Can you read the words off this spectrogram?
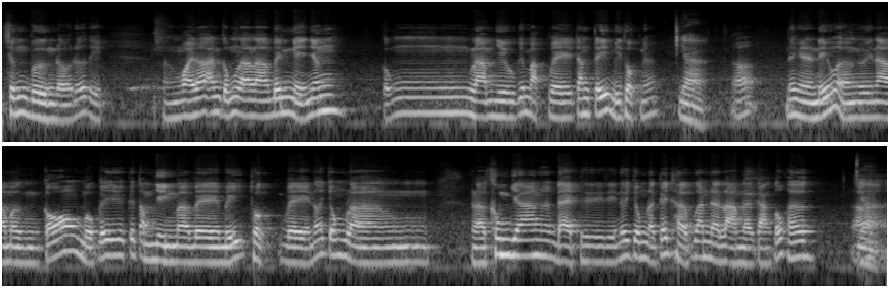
sân vườn đồ đó thì à, ngoài đó anh cũng là là bên nghệ nhân cũng làm nhiều cái mặt về trang trí mỹ thuật nữa Dạ. đó nên là nếu mà người nào mà có một cái cái tầm nhìn mà về mỹ thuật về nói chung là là không gian đẹp thì, thì nói chung là kết hợp với anh là làm là càng tốt hơn đó, Dạ.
